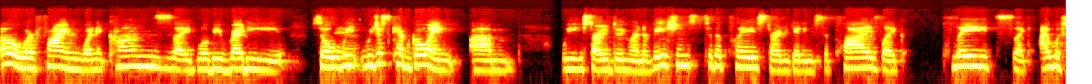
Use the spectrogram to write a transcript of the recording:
oh we're fine when it comes like we'll be ready so we Yeah. we just kept going um we started doing renovations to the place started getting supplies like plates like i was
